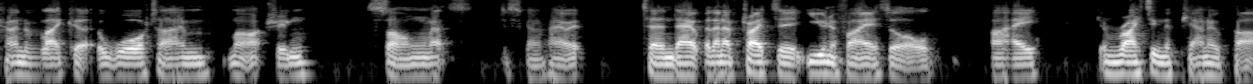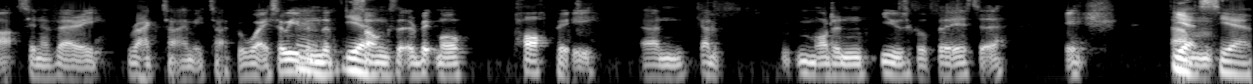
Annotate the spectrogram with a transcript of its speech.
kind of like a, a wartime marching song. That's just kind of how it turned out. But then I've tried to unify it all by writing the piano parts in a very ragtimey type of way. So even Mm, the yeah. songs that are a bit more poppy and kind of modern musical theatre ish. Yes, yeah.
